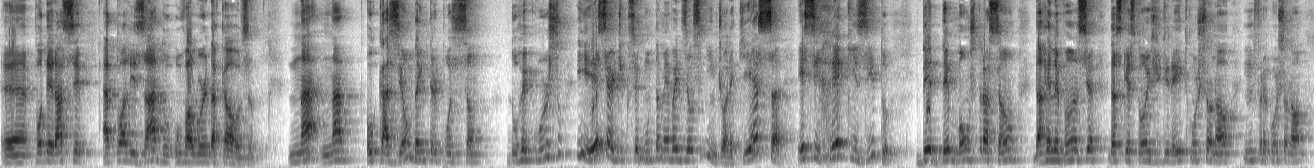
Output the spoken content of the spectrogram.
é, poderá ser atualizado o valor da causa na, na ocasião da interposição do recurso e esse artigo 2 também vai dizer o seguinte, olha, que essa esse requisito de demonstração da relevância das questões de direito constitucional infraconstitucional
